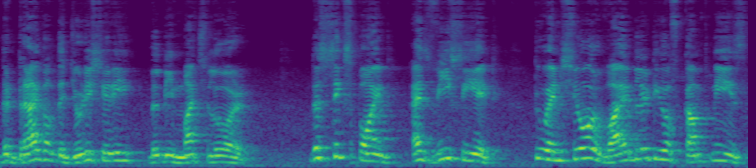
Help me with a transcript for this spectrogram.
The drag of the judiciary will be much lower. The sixth point, as we see it, to ensure viability of companies,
